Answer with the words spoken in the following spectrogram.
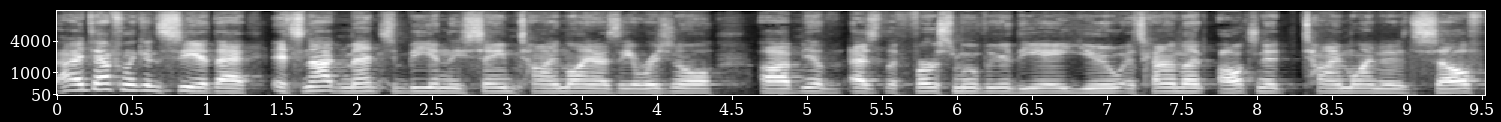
I definitely can see it that it's not meant to be in the same timeline as the original, uh, you know, as the first movie or the AU. It's kind of an alternate timeline in itself.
